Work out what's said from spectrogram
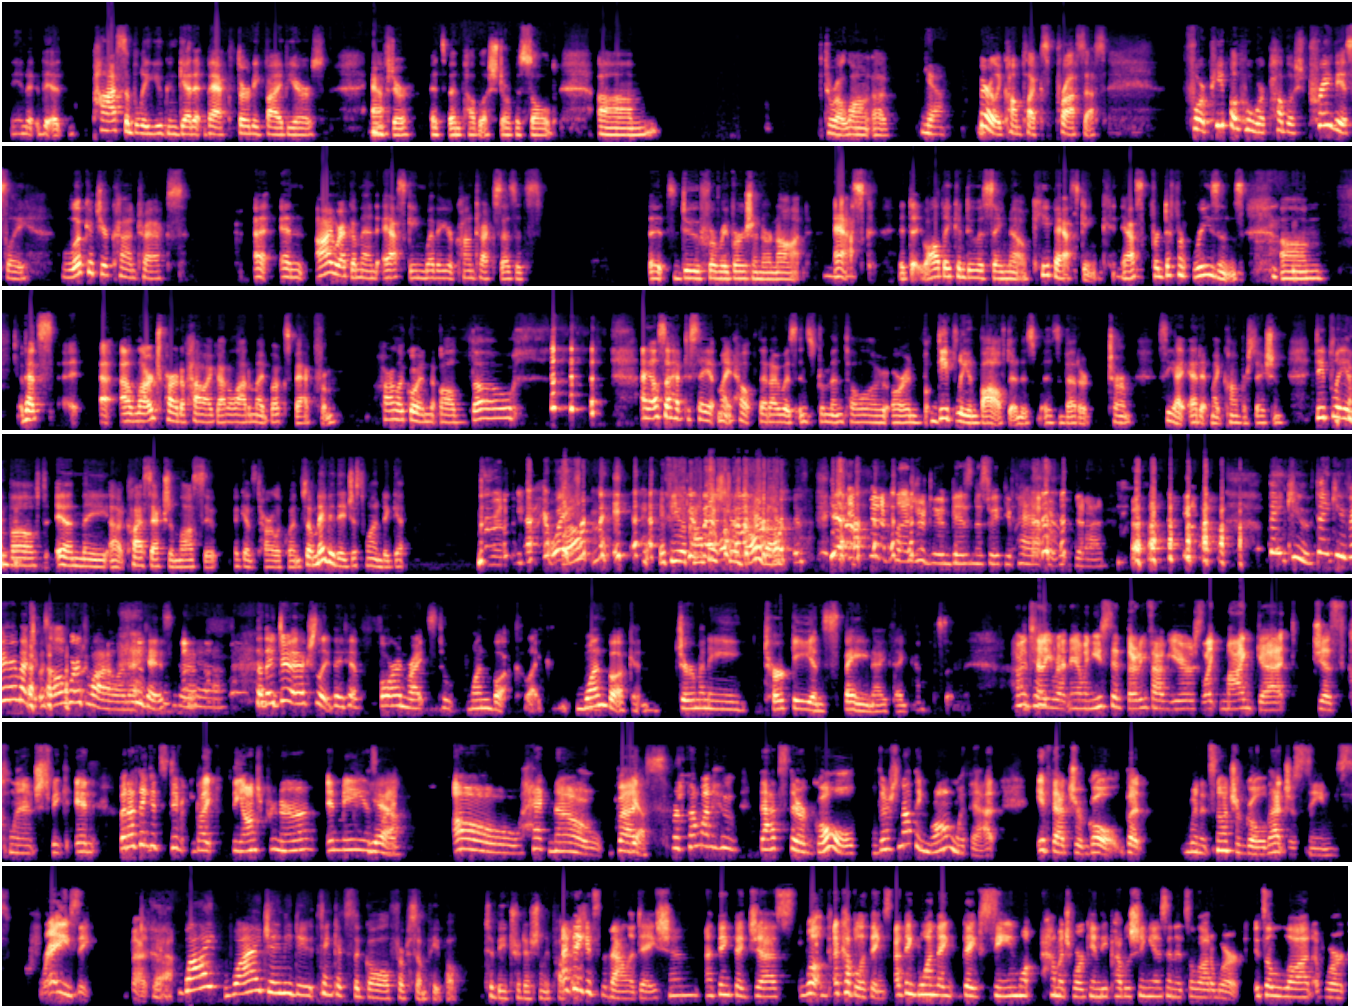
you know, the, possibly you can get it back 35 years mm. after it's been published or was sold um, through a long, uh, yeah, fairly complex process. For people who were published previously, look at your contracts. Uh, and I recommend asking whether your contract says it's it's due for reversion or not. Mm-hmm. Ask. It, all they can do is say no. Keep asking. Ask for different reasons. Um, that's a, a, large part of how I got a lot of my books back from Harlequin, although I also have to say it might help that I was instrumental or, or in, deeply involved in is, is a better term. See, I edit my conversation. Deeply involved in the uh, class action lawsuit against Harlequin. So maybe they just wanted to get back away well, from me. if you accomplished your goal, though. Yeah. It's been a pleasure doing business with you, Pat, but we're done. yeah. Thank you. Thank you very much. It was all worthwhile in that case. Yeah. yeah. So they do actually, they have foreign rights to one book, like one book in Germany, Turkey, and Spain, I think. So, I'm going to tell you right now, when you said 35 years, like my gut just clenched. Speak and but I think it's different. Like the entrepreneur in me is yeah. like, oh heck no. But yes. for someone who that's their goal, there's nothing wrong with that if that's your goal. But when it's not your goal, that just seems crazy. But yeah, why why Jamie do you think it's the goal for some people? To be traditionally published? I think it's the validation. I think they just well, a couple of things. I think one they they've seen what, how much work indie publishing is, and it's a lot of work. It's a lot of work,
